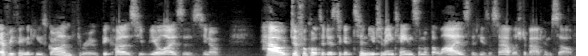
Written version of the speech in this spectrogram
everything that he's gone through because he realizes you know how difficult it is to continue to maintain some of the lies that he's established about himself.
